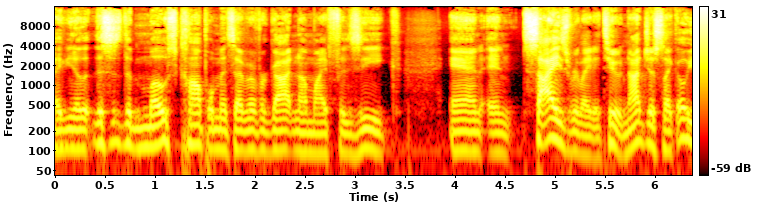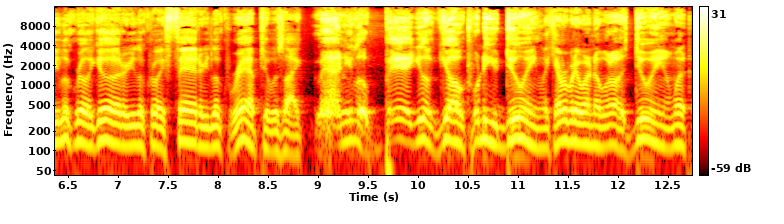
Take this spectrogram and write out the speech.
Like, you know, this is the most compliments I've ever gotten on my physique, and and size related too. Not just like, "Oh, you look really good," or "You look really fit," or "You look ripped." It was like, "Man, you look big. You look yoked. What are you doing?" Like everybody want to know what I was doing and what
